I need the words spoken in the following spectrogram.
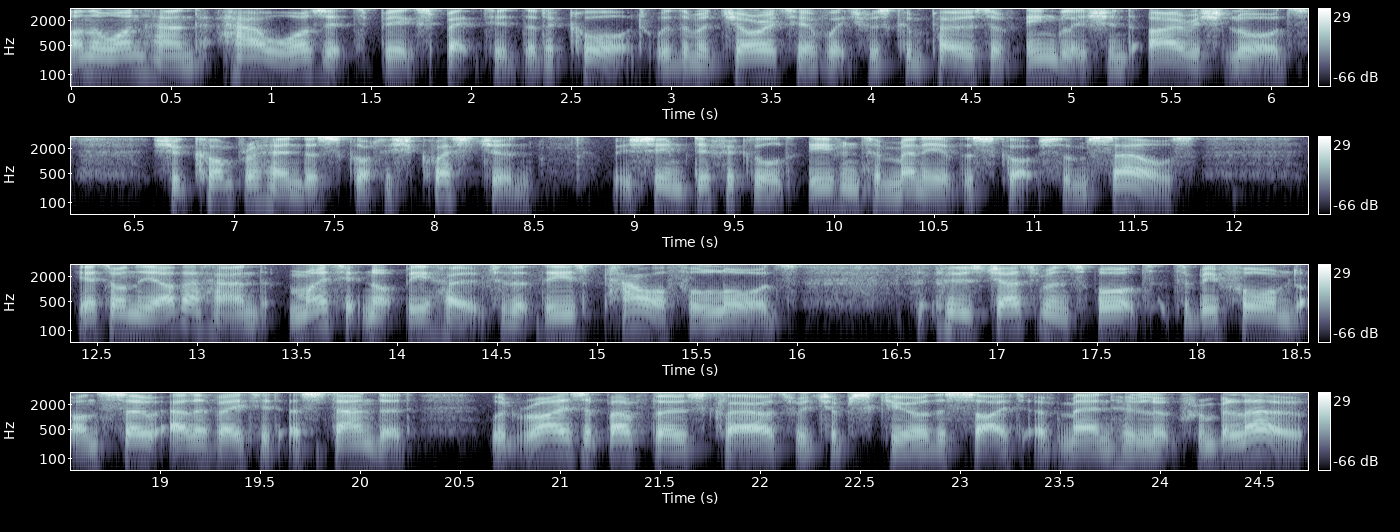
On the one hand, how was it to be expected that a court, with the majority of which was composed of English and Irish lords, should comprehend a Scottish question, which seemed difficult even to many of the Scotch themselves? Yet, on the other hand, might it not be hoped that these powerful lords, whose judgments ought to be formed on so elevated a standard, would rise above those clouds which obscure the sight of men who look from below?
